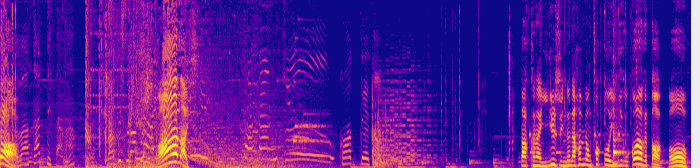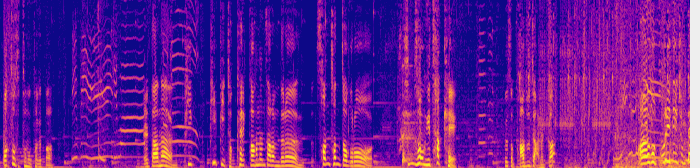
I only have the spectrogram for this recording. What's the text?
야! 分かってたわ 아 나 씨. 勝ってた 딱 그냥 이길 수 있는 애 한 명 찾고 이기고 꺼야겠다. 어, 빡쳐서 더 못하겠다. 일단은 P, PP 저 캐릭터 하는 사람들은 선천적으로 심성이 착해. 그래서 봐주지 않을까? 아이고 뿌리니 중대!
